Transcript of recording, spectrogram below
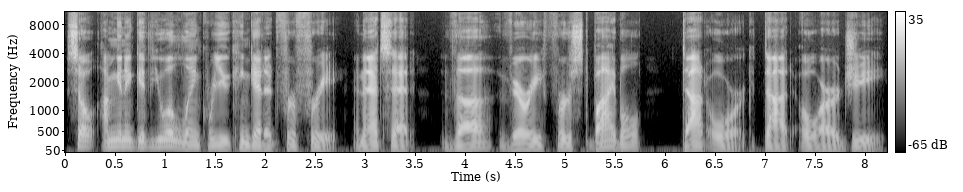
So I'm going to give you a link where you can get it for free, and that's at theveryfirstbible.org. O-R-G.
